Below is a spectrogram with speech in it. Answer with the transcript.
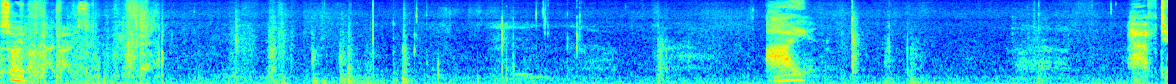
sorry about that, guys. I have to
